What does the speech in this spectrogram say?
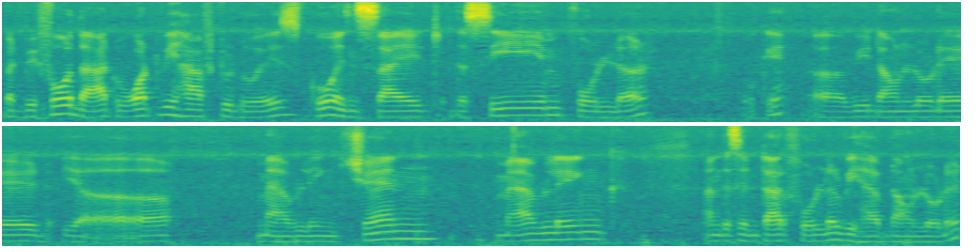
But before that what we have to do is go inside the same folder okay? Uh, we downloaded yeah, mavlink gen mavlink and this entire folder we have downloaded.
